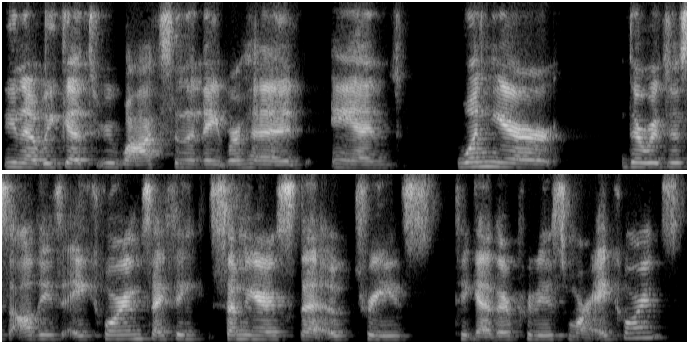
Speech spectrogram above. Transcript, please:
you know we go through walks in the neighborhood and one year there were just all these acorns. I think some years the oak trees together produced more acorns.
